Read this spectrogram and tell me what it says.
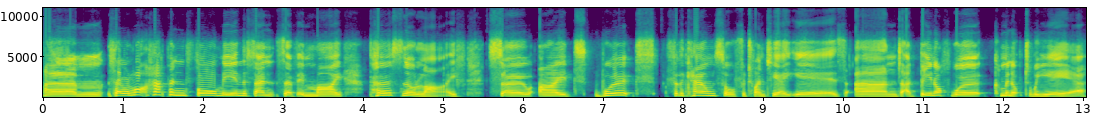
Um, so a lot happened for me in the sense of in my personal life. So I'd worked for the council for 28 years and I'd been off work coming up to a year.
